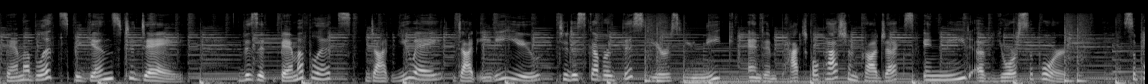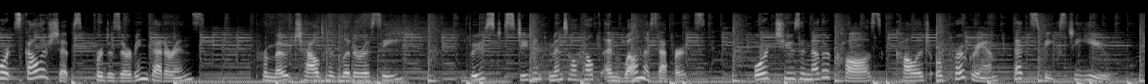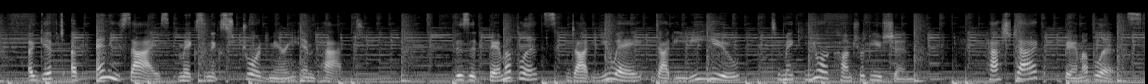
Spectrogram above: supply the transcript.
Bama Blitz begins today. Visit bamablitz.ua.edu to discover this year's unique and impactful passion projects in need of your support. Support scholarships for deserving veterans, promote childhood literacy, boost student mental health and wellness efforts, or choose another cause, college, or program that speaks to you. A gift of any size makes an extraordinary impact. Visit bamablitz.ua.edu to make your contribution. Hashtag BamaBlitz.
